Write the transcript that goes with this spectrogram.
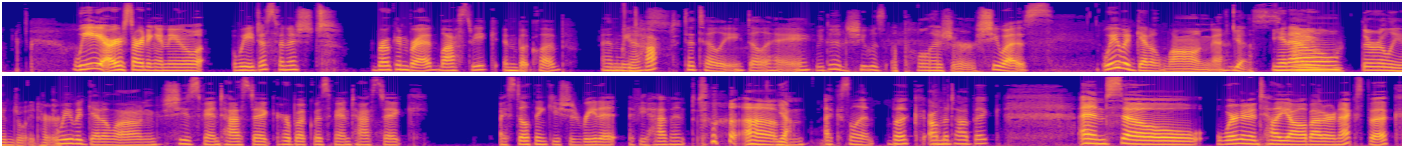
we are starting a new. We just finished Broken Bread last week in book club, and we Yes. talked to Tilly Dillehay. We did. She was a pleasure. She was. We would get along. Yes. You know- I thoroughly enjoyed her. We would get along. She's fantastic. Her book was fantastic. I still think you should read it if you haven't. um, Yeah. Excellent book on the topic. And so we're going to tell you all about our next book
